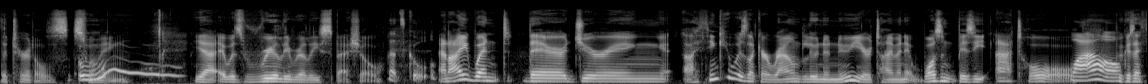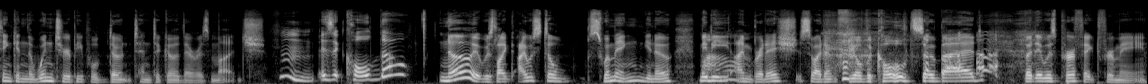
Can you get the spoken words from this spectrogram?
the turtles swimming. Yeah, it was really, really special. That's cool. And I went there during, I think it was like around Lunar New Year time, and it wasn't busy at all. Wow. Because I think in the winter, people don't tend to go there as much. Hmm, is it cold though? No, it was like I was still swimming, you know. Maybe Wow. I'm British, so I don't feel the cold so bad, but it was perfect for me.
